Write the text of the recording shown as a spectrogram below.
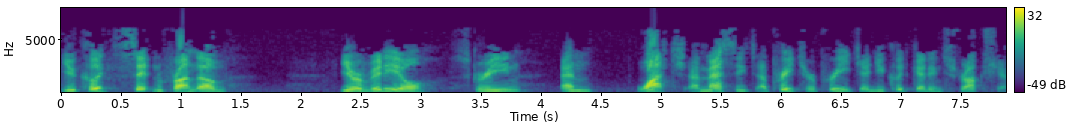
You could sit in front of your video screen and watch a message, a preacher preach, and you could get instruction.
